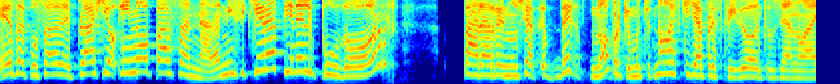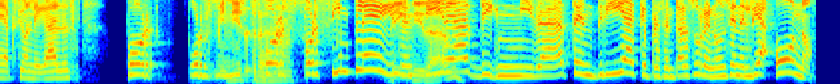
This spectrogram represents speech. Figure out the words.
es acusada de plagio y no pasa nada, ni siquiera tiene el pudor para renunciar, De- no, porque muchos, no, es que ya prescribió, entonces ya no hay acción legal, es por por, Ministra, por, simple y Dignidad. sencilla dignidad tendría que presentar su renuncia en el día uno.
